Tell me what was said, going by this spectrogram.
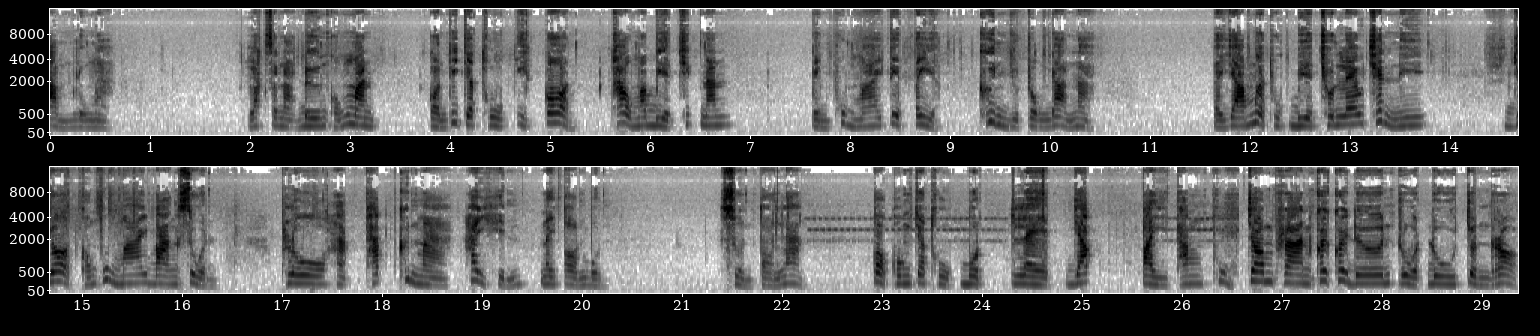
ต่ำลงมา ลักษณะเดิมของมันก่อนที่จะถูกอีกก้อนเข้ามาเบียดชิดนั้น เป็นพุ่มไม้เตี้ยๆขึ้นอยู่ตรงด้านหน้า แต่ยามเมื่อถูกเบียดชนแล้วเช่นนี้ ยอดของพุ่มไม้บางส่วนโผล่หักพับขึ้นมาให้เห็นในตอนบน ส่วนตอนล่าง ก็คงจะถูกบดแหลกยับไปทั้งพุ่ม จอมพรานค่อยๆเดินตรวจดูจนรอบ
